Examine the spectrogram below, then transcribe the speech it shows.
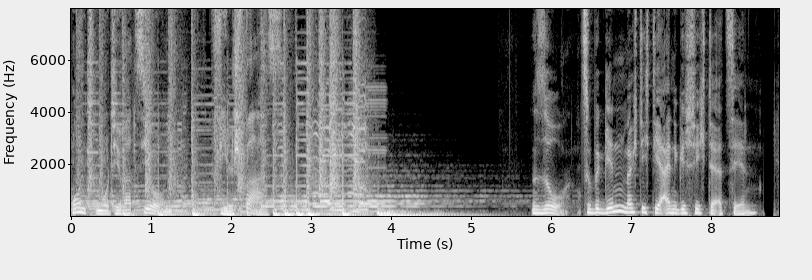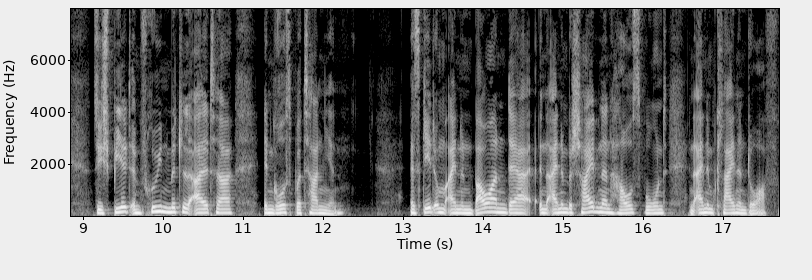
und Motivation. Viel Spaß! So, zu Beginn möchte ich dir eine Geschichte erzählen. Sie spielt im frühen Mittelalter in Großbritannien. Es geht um einen Bauern, der in einem bescheidenen Haus wohnt, in einem kleinen Dorf.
